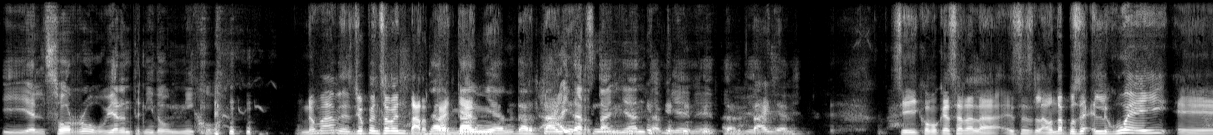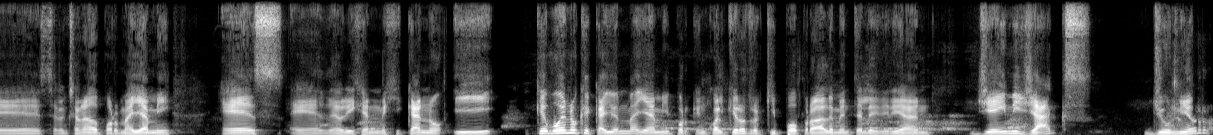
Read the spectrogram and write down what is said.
y el zorro hubieran tenido un hijo. No mames, yo pensaba en D'Artagnan. D'Artagnan, Ay, D'Artagnan también, ¿eh? D'Artagnan. Sí. como que esa era la, esa es la onda. Pues el güey, eh, seleccionado por Miami, es eh, de origen mexicano y Qué bueno que cayó en Miami, porque en cualquier otro equipo probablemente le dirían Jamie Jacks Jr.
